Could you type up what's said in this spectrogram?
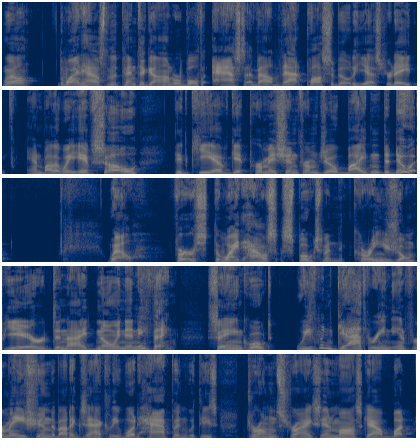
Well, the White House and the Pentagon were both asked about that possibility yesterday. And by the way, if so, did Kiev get permission from Joe Biden to do it? Well, first, the White House spokesman, Karine Jean-Pierre, denied knowing anything, saying, quote, We've been gathering information about exactly what happened with these drone strikes in Moscow, but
